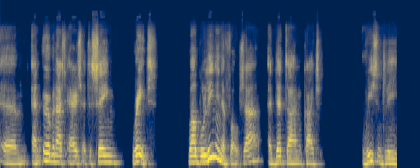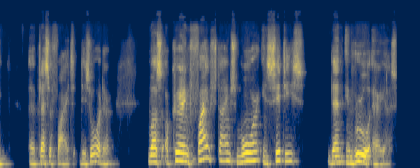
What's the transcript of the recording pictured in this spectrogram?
um, and urbanized areas at the same rate. While bulimia nervosa, at that time quite recently uh, classified disorder, was occurring five times more in cities than in rural areas,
